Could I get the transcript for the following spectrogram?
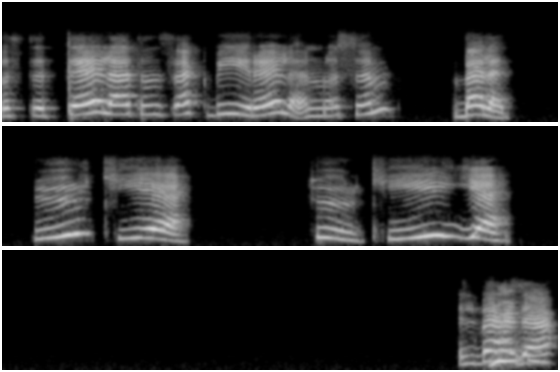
بس التاء لا تنسى كبيرة لأنه اسم بلد تركيا تركيا اللي بعدها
